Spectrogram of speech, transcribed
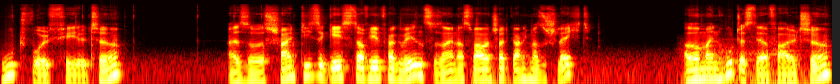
Hut wohl fehlte. Also es scheint diese Geste auf jeden Fall gewesen zu sein. Das war anscheinend gar nicht mal so schlecht. Aber mein Hut ist der falsche.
